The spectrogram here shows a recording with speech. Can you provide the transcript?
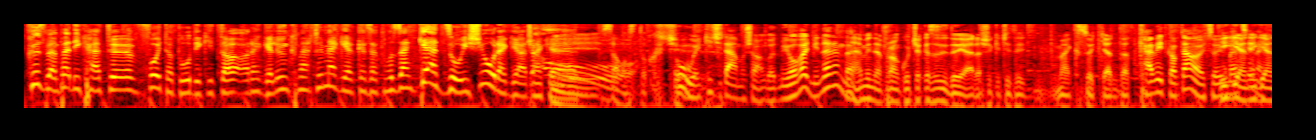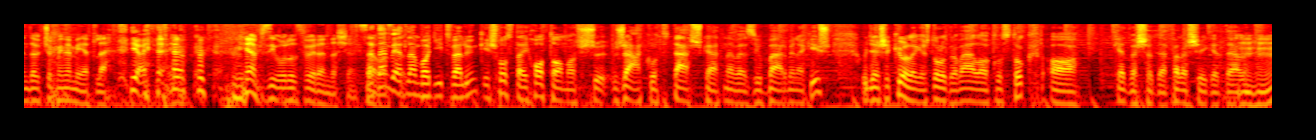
Közben pedig hát folytatódik itt a reggelünk, mert hogy megérkezett hozzánk Gedzo is. Jó reggelt neked! Szavaztok. Ú, egy kicsit álmos hangod. Mi jó vagy? Minden rendben? Nem, minden frankú, csak ez az időjárás egy kicsit így megszöttyentett. Kávét kaptál, vagy szóval Igen, igen, de csak még nem ért le. Ja. Mi nem szívódott föl rendesen. Tehát nem véletlen vagy itt velünk, és hoztál egy hatalmas zsákot, táskát nevezzük bárminek is, ugyanis egy különleges dologra vállalkoztok a kedveseddel, feleségeddel uh-huh.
